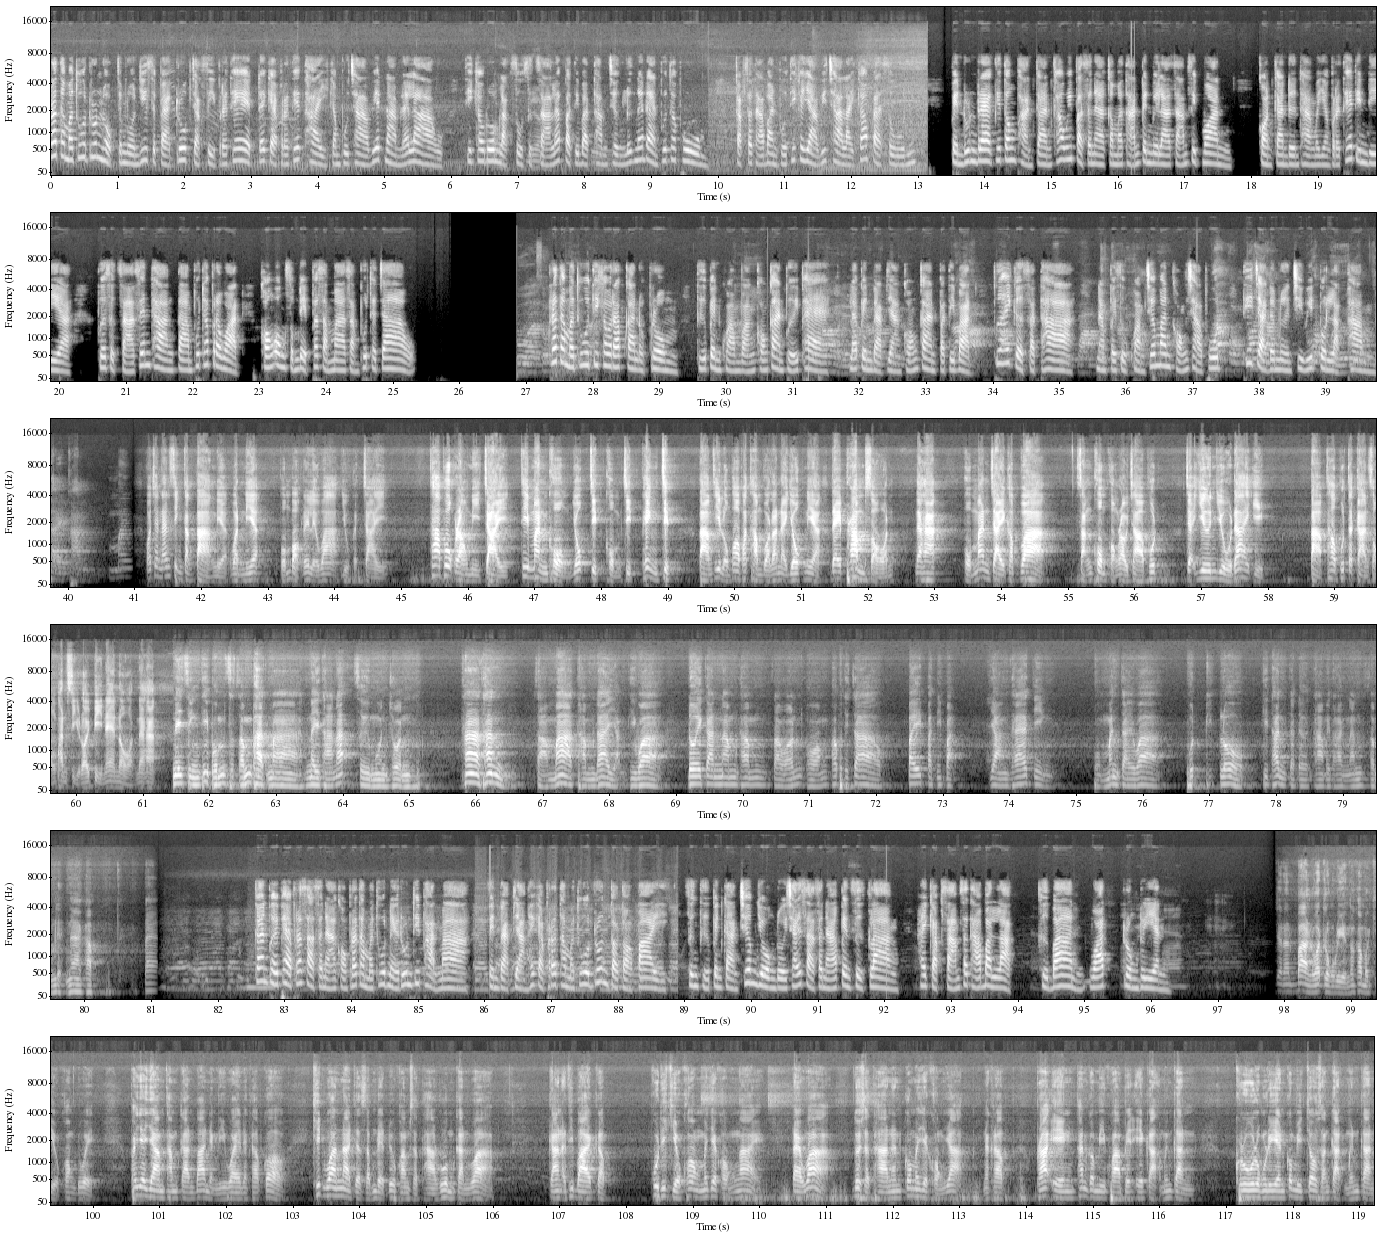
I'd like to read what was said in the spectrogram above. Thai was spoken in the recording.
พระธรรมทูตรุ่น 6 จำนวน 28 รูปจาก 4 ประเทศ ได้แก่ประเทศไทย กัมพูชา เวียดนาม และลาว ที่เข้าร่วมหลักสูตรศึกษาและปฏิบัติธรรมเชิงลึกณแดนพุทธภูมิ กับสถาบันโพธิคยาวิชาลัย 980 เป็นรุ่นแรกที่ต้องผ่านการเข้าวิปัสสนากรรมฐานเป็นเวลา 30 วัน ก่อนการเดินทางมายังประเทศอินเดีย เพื่อศึกษาเส้นทางตามพุทธประวัติ ขององค์สมเด็จพระสัมมาสัมพุทธเจ้า พระธรรมทูตที่เข้ารับการอบรม ถือเป็นความหวังของการเผยแผ่ และเป็นแบบอย่างของการปฏิบัติ เพื่อให้เกิดศรัทธานำไปสู่ความเชื่อมั่นของชาวพุทธ ที่จะดำเนินชีวิตบนหลักธรรม เพราะฉะนั้นสิ่งต่างๆเนี่ยวันนี้ผมบอกได้เลยว่าอยู่กับใจ ถ้าพวกเรามีใจที่มั่นคง ยกจิตข่มจิต เพ่งจิต ตามที่หลวงพ่อพระธรรมวรนายกเนี่ยได้พร่ำสอนนะฮะผมมั่นใจครับว่าสังคมของเราชาวพุทธจะยืนอยู่ได้อีก ตราบเท่าพุทธกาล 2,400 ปีแน่นอนนะฮะ ในสิ่งที่ผมสัมผัสมาในฐานะสื่อมวลชน ถ้าท่านสามารถทำได้อย่างที่ว่า โดยการนำคำสอนของพระพุทธเจ้าไปปฏิบัติอย่างแท้จริง ผมมั่นใจว่าพุทธพิกโลกที่ท่านจะเดินทางไปทางนั้นสำเร็จแน่ครับ การเผยแผ่พระศาสนาของพระธรรมทูตในรุ่นที่ผ่านมา เป็นแบบอย่างให้กับพระธรรมทูตรุ่นต่อๆไป ซึ่งถือเป็นการเชื่อมโยงโดยใช้ศาสนาเป็นสื่อกลาง ให้กับสามสถาบันหลัก คือบ้าน วัด โรงเรียนฉะนั้นบ้านวัดโรงเรียนต้องเข้ามาเกี่ยวข้องด้วย พยายามทำการบ้านอย่างนี้ไว้นะครับ ก็คิดว่าน่าจะสำเร็จด้วยความศรัทธาร่วมกันว่า การอธิบายกับผู้ที่เกี่ยวข้องไม่ใช่ของง่าย แต่ว่า ด้วยศรัทธานั้นก็ไม่ใช่ของยากนะครับ พระเองท่านก็มีความเป็นเอกะเหมือนกัน ครูโรงเรียนก็มีเจ้าสังกัดเหมือนกัน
